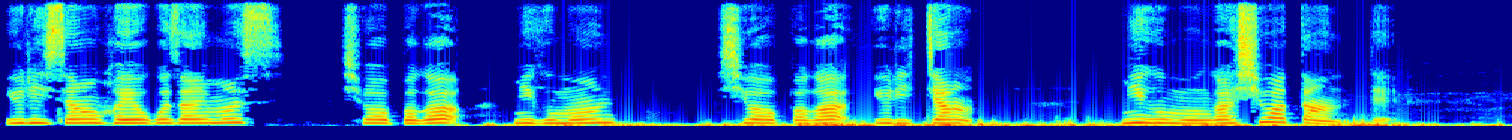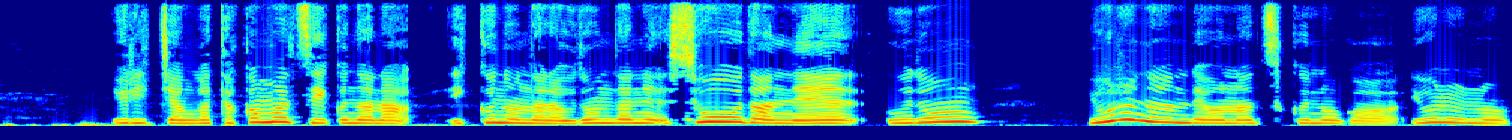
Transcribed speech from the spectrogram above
ゆりさんおはようございます。シワパが、みぐもん。シワパが、ゆりちゃん。みぐもんが、シワタンって。ゆりちゃんが高松行くなら、行くのならうどんだね。そうだね。うどん、夜なんだよな、着くのが。夜の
